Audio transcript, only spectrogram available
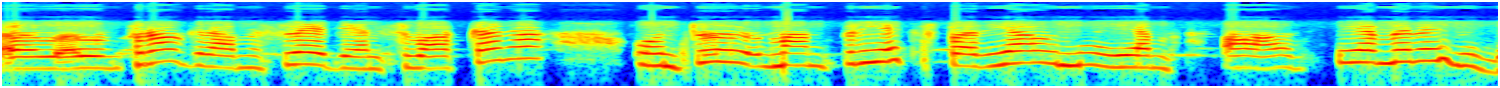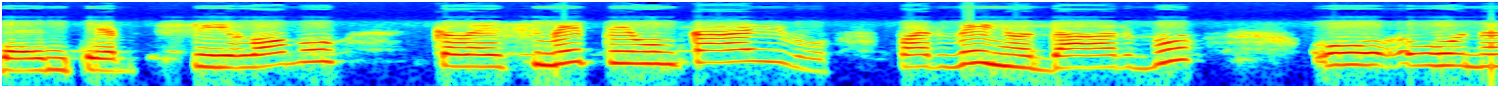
Uh, programmas svētdienas vakarā, un tur man prieks par jaunajiem ārstiem rezidentiem Šīlovu, Klešmiti un Kaivu par viņu darbu un, un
